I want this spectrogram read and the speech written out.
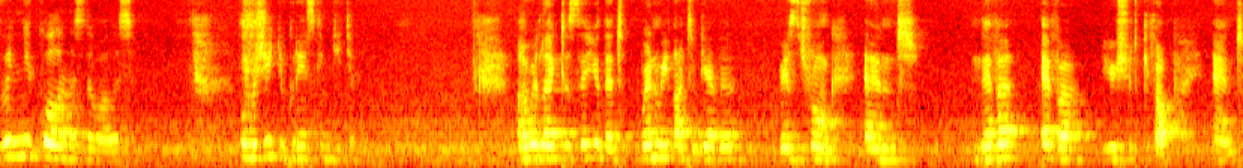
ви ніколи не здавалися. Поможіть українським дітям. I would like to say you that when we are together, we are strong, and never ever you should give up. And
